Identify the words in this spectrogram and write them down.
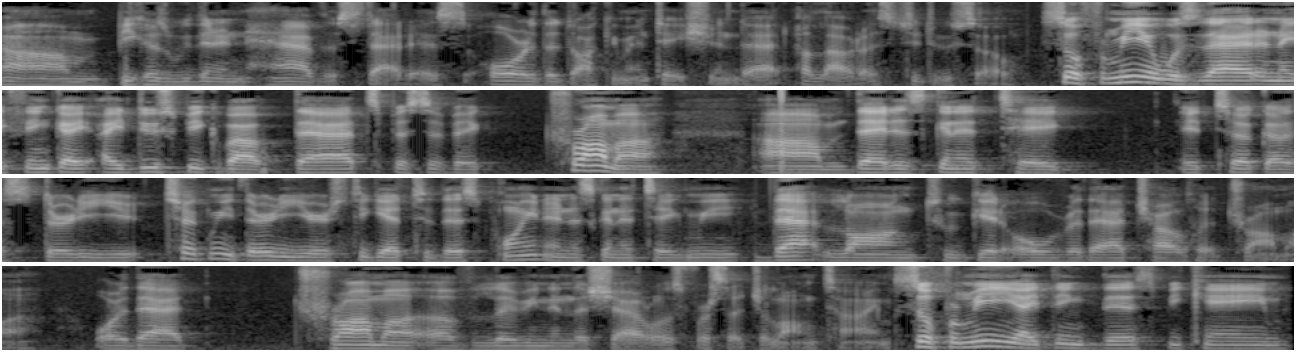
um, because we didn't have the status or the documentation that allowed us to do so. So for me, it was that, and I think I, I do speak about that specific trauma um, that is going to take. It took us 30 took me 30 years to get to this point, and it's going to take me that long to get over that childhood trauma or that trauma of living in the shadows for such a long time. So for me, I think this became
